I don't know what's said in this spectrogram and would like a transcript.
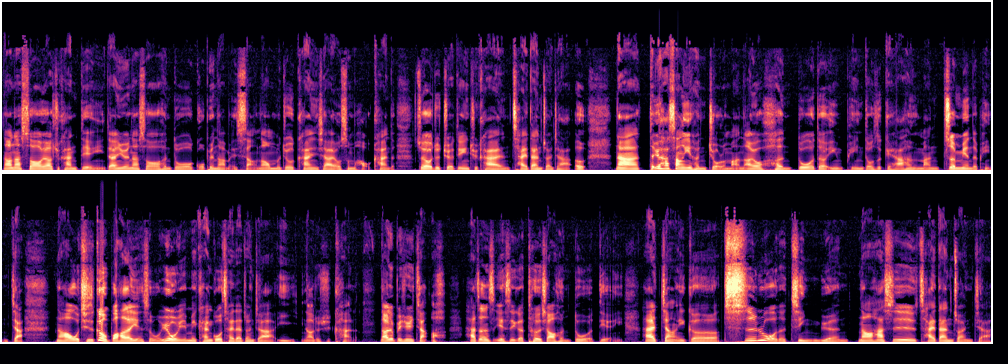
然后那时候要去看电影，但因为那时候很多国片都还没上，然后我们就看一下有什么好看的，最后就决定去看《拆弹专家二》。那因为它上映很久了嘛，然后有很多的影评都是给他很蛮正面的评价。然后我其实根本不知道他在演什么，因为我也没看过《拆弹专家一》，然后就去看了，然后就必须讲哦，他真的是也是一个特效很多的电影，他在讲一个失落。的警员，然后他是拆弹专家，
